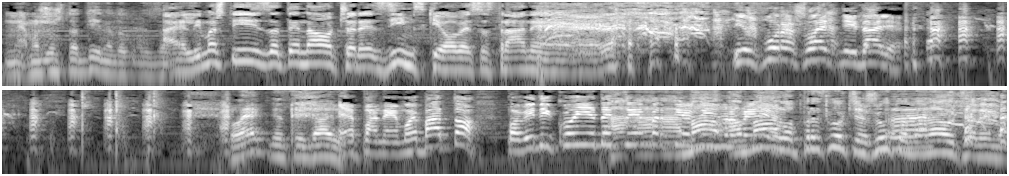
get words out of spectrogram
ne možeš da ti... Nadok... za- A jel imaš ti za te naočare zimske ove sa strane? Ili furaš letnje i dalje? Letnje se dalje. E pa nemoj bato, pa vidi koji je decembar a, ti a, još mal- nisi a promenio. malo prsluče žuto na naočarima.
